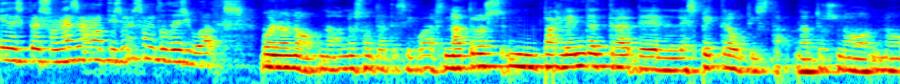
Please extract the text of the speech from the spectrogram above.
I les persones amb autisme són totes iguals? Bueno, no, no, no són totes iguals. Nosaltres mm, parlem del de l'espectre autista. Nosaltres no, no...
